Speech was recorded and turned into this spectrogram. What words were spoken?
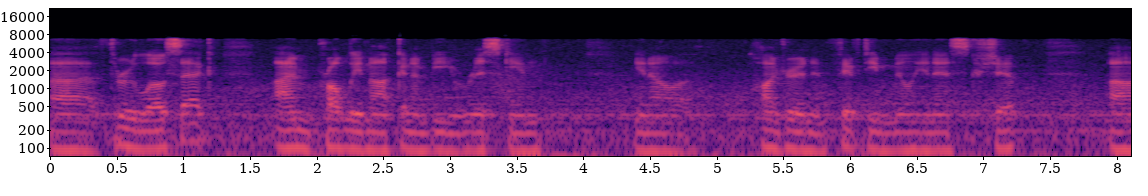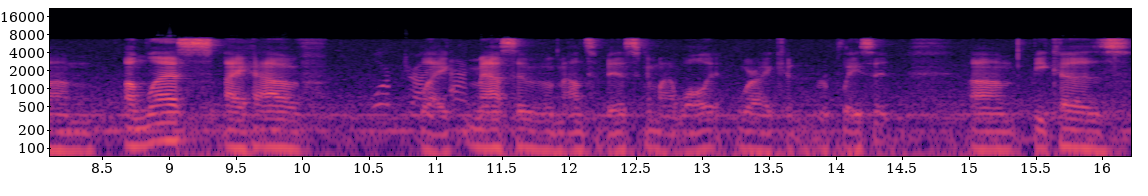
uh, through LowSec, I'm probably not going to be risking, you know, a 150 million isk ship, um, unless I have like active. massive amounts of ISK in my wallet where I can replace it, um, because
